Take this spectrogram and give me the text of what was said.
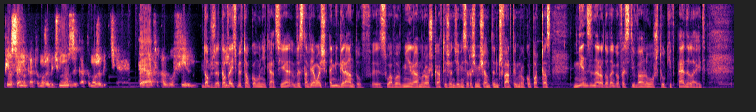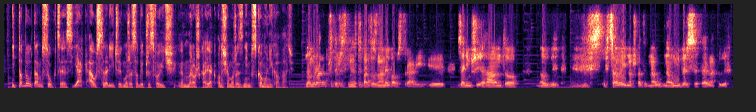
piosenka, to może być muzyka, to może być teatr albo film. Dobrze, to wejdźmy w tą komunikację. Wystawiałeś emigrantów y, Sławomira Mrożka w 1984 roku podczas Międzynarodowego Festiwalu Sztuki w Adelaide. I to był tam sukces. Jak Australijczyk może sobie przyswoić Mrożka? Jak on się może z nim skomunikować? No Mrożek przede wszystkim jest bardzo znany w Australii. Y, zanim przyjechałem, to no, w, w, całej na przykład na, na uniwersytetach, na których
